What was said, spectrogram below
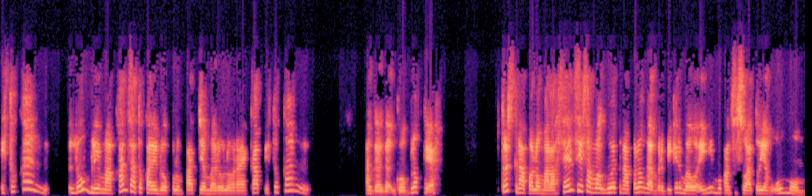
itu kan lu beli makan satu kali 24 jam baru lo rekap, itu kan agak-agak goblok ya. Terus kenapa lo malah sensi sama gue? Kenapa lo nggak berpikir bahwa ini bukan sesuatu yang umum?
